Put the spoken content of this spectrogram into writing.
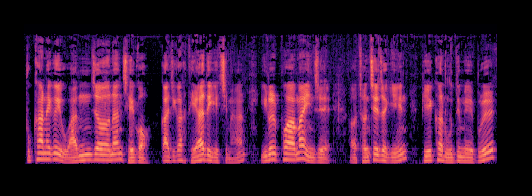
북한 핵의 완전한 제거까지가 돼야 되겠지만 이를 포함한 이제 어, 전체적인 비핵화 로드맵을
